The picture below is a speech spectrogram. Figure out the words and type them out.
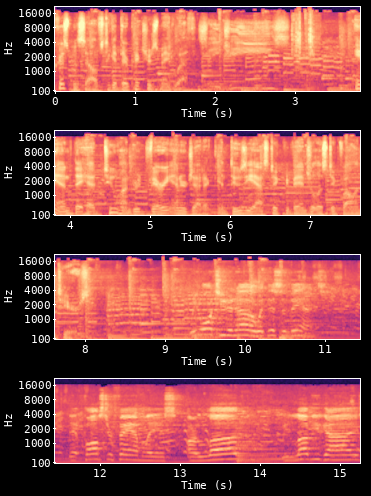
Christmas elves to get their pictures made with. Say cheese. And they had 200 very energetic, enthusiastic, evangelistic volunteers. We want you to know with this event that foster families are loved. We love you guys.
